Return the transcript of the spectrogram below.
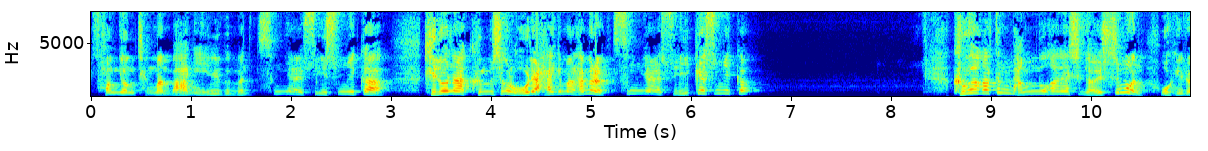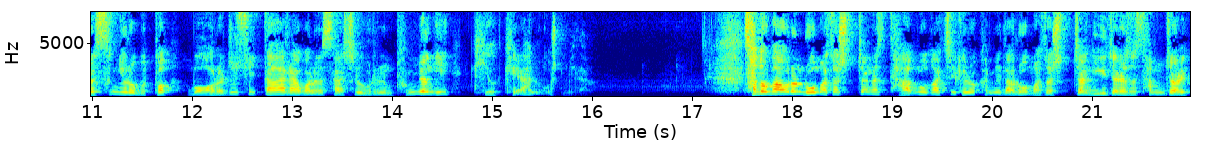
성경책만 많이 읽으면 승리할 수 있습니까? 기도나 금식을 오래 하기만 하면 승리할 수 있겠습니까? 그와 같은 막무가내식 열심은 오히려 승리로부터 멀어질 수 있다라고 하는 사실을 우리는 분명히 기억해야 하는 것입니다. 사도 바울은 로마서 10장에서 다음과 같이 기록합니다. 로마서 10장 2절에서 3절.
